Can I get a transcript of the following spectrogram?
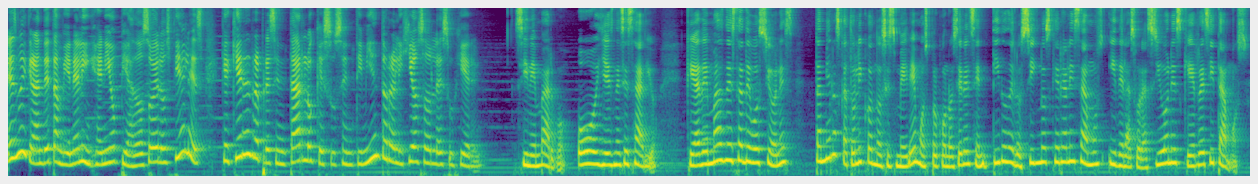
Es muy grande también el ingenio piadoso de los fieles, que quieren representar lo que sus sentimientos religiosos les sugieren. Sin embargo, hoy es necesario que además de estas devociones, también los católicos nos esmeremos por conocer el sentido de los signos que realizamos y de las oraciones que recitamos.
